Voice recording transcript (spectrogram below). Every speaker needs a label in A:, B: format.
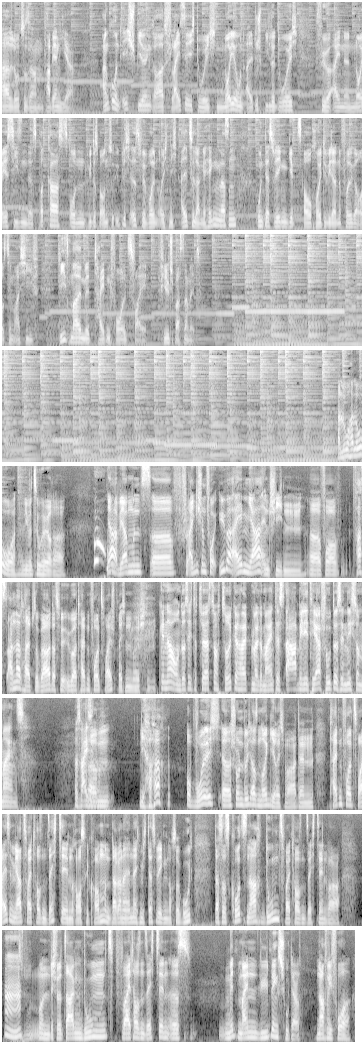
A: Hallo zusammen, Fabian hier. Anko und ich spielen gerade fleißig durch neue und alte Spiele durch für eine neue Season des Podcasts und wie das bei uns so üblich ist, wir wollen euch nicht allzu lange hängen lassen und deswegen gibt es auch heute wieder eine Folge aus dem Archiv. Diesmal mit Titanfall 2. Viel Spaß damit. Hallo, hallo, liebe Zuhörer. Ja, wir haben uns äh, eigentlich schon vor über einem Jahr entschieden, äh, vor fast anderthalb sogar, dass wir über Titanfall 2 sprechen möchten.
B: Genau, und du hast dich da zuerst noch zurückgehalten, weil du meintest, ah, Militärshooter sind nicht so meins. Das weiß ich ähm,
A: noch. Ja, obwohl ich äh, schon durchaus neugierig war, denn Titanfall 2 ist im Jahr 2016 rausgekommen und daran erinnere ich mich deswegen noch so gut, dass es kurz nach Doom 2016 war. Mhm. Und ich würde sagen, Doom 2016 ist mit meinem Lieblingsshooter. Nach wie vor.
